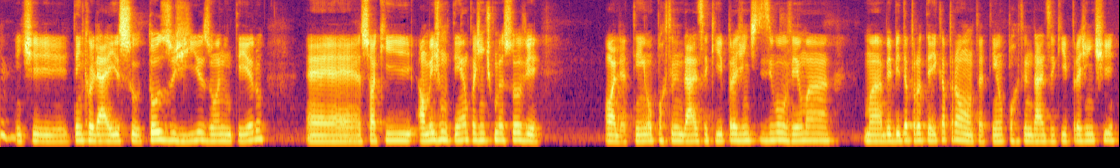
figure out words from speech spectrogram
Uhum. A gente tem que olhar isso todos os dias, o ano inteiro. É, só que, ao mesmo tempo, a gente começou a ver: olha, tem oportunidades aqui para a gente desenvolver uma, uma bebida proteica pronta, tem oportunidades aqui para a gente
